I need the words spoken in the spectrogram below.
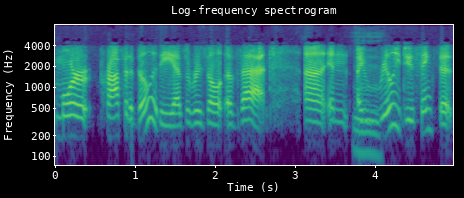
more profitability as a result of that. Uh, and mm. I mm-hmm. really do think that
